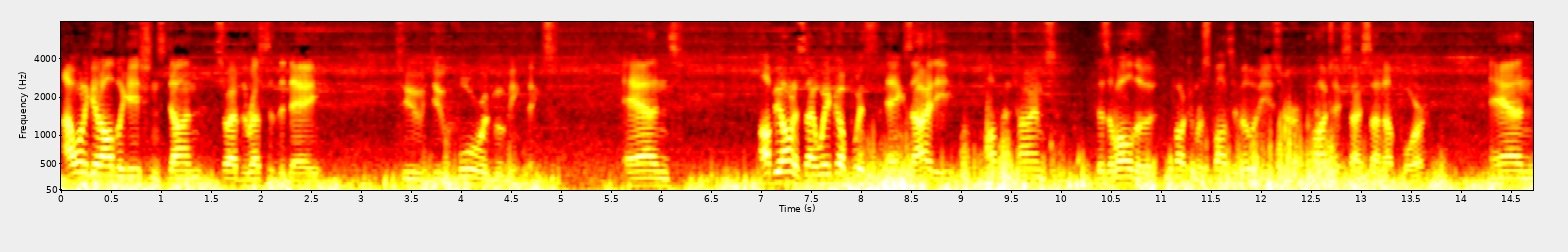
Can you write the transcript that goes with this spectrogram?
I want to get obligations done so I have the rest of the day to do forward moving things. And I'll be honest, I wake up with anxiety oftentimes because of all the fucking responsibilities or projects I signed up for. And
